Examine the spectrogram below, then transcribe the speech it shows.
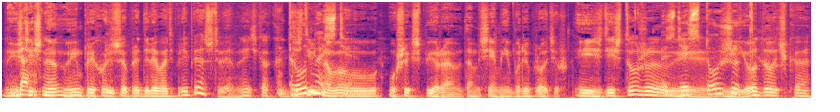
Ну, естественно, да. им приходится преодолевать препятствия. Знаете, как Трудности. действительно у, у Шекспира там семьи были против. И здесь тоже, здесь тоже ее дочка.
